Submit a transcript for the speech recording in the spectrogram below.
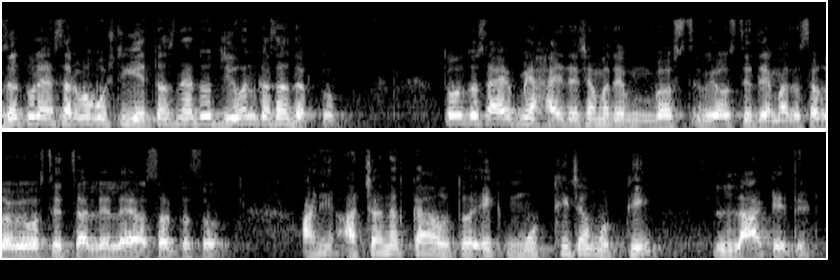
जर तुला या सर्व गोष्टी येतच नाही तो जीवन कसा जगतो? तो बोलतो साहेब मी आहे त्याच्यामध्ये व्यवस्थित व्यवस्थित आहे. माझं सगळं व्यवस्थित चाललेलं आहे असं तसं. आणि अचानक काय होतं एक मोठीच्या मोठी लाट येते.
